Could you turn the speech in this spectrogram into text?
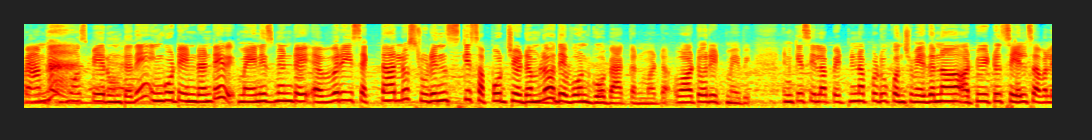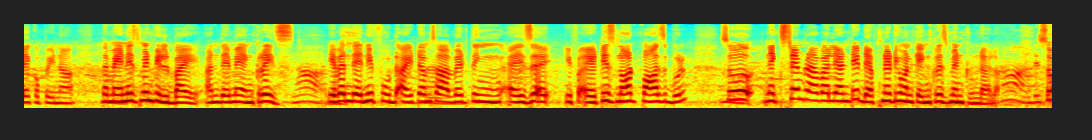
ఫ్యామిలీ అట్మాస్ఫియర్ ఉంటుంది. ఇంకోటి ఏంటంటే మేనేజ్మెంట్ ఎవరీ సెక్టార్లో స్టూడెంట్స్కి సపోర్ట్ చేయడంలో దే వోంట్ గో బ్యాక్ అనమాట whatever it maybe in case ఇలా పెట్టినప్పుడు కొంచెం ఏదైనా అటు ఇటు సేల్స్ అవ్వలేకపోయినా the management will buy and they may encourage even any food items everything is if it is not possible so next time రావాలి అంటే డెఫినెట్గా మనకి ఎంకరేజ్మెంట్ ఉండాలి. సో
